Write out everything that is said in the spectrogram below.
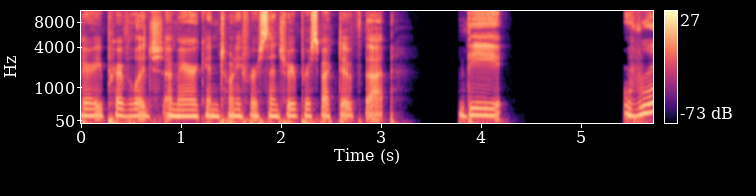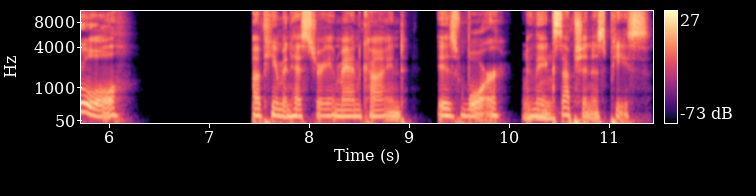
very privileged American 21st century perspective, that the rule of human history and mankind is war, and the Mhm. exception is peace.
